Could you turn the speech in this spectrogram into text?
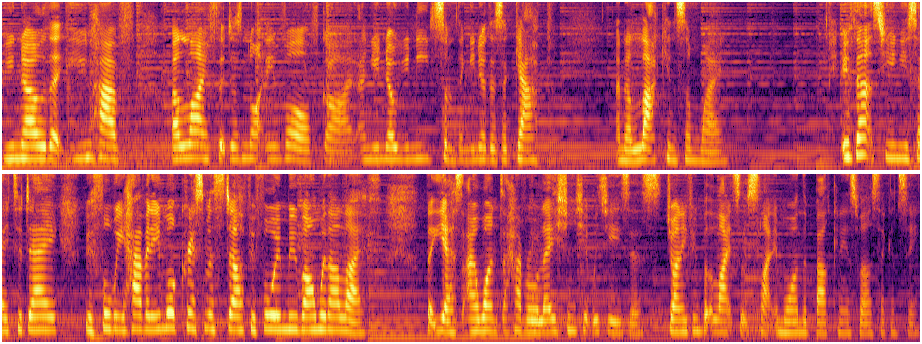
you know that you have a life that does not involve God and you know you need something, you know there's a gap and a lack in some way. If that's you and you say today, before we have any more Christmas stuff, before we move on with our life, that yes, I want to have a relationship with Jesus. Johnny, if you can put the lights up slightly more on the balcony as well so I can see.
